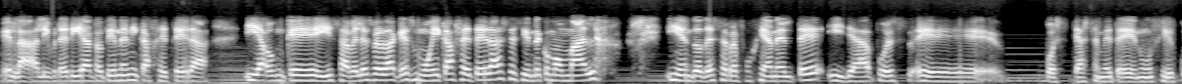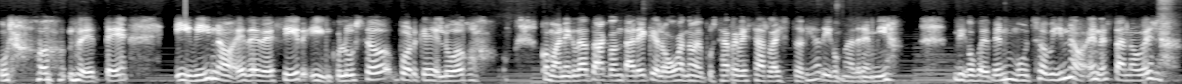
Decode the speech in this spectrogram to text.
en la librería, no tiene ni cafetera. Y aunque Isabel es verdad que es muy cafetera, se siente como mal y entonces se refugia en el té y ya pues... Eh, pues ya se mete en un círculo de té y vino, he de decir, incluso porque luego, como anécdota, contaré que luego cuando me puse a revisar la historia, digo, madre mía, digo, beben mucho vino en esta novela.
